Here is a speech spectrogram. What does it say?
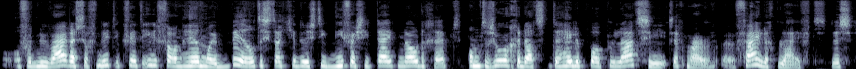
of het nu waar is of niet, ik vind in ieder geval een heel mooi beeld, is dat je dus die diversiteit nodig hebt om te zorgen dat de hele populatie, zeg maar, eh, veilig blijft. Dus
